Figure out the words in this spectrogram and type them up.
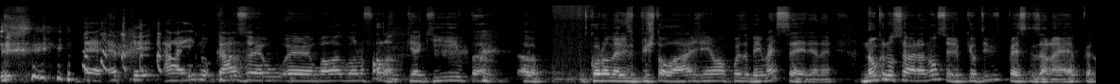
É, é porque aí, no caso, é o, é o Alagoano falando, que aqui a, a, coronelismo e pistolagem é uma coisa bem mais séria, né? Não que no Ceará não seja, porque eu tive que pesquisar na época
